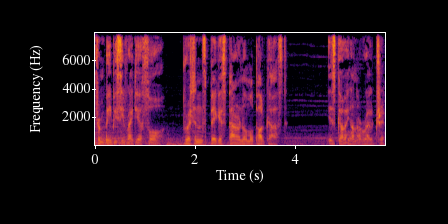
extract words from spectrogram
From BBC Radio 4, Britain's biggest paranormal podcast is going on a road trip.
